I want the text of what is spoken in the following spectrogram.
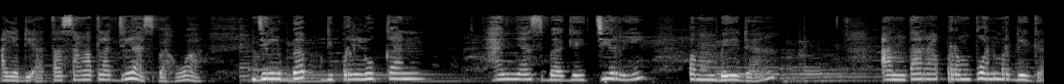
ayat di atas sangatlah jelas bahwa jilbab diperlukan hanya sebagai ciri pembeda antara perempuan merdeka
